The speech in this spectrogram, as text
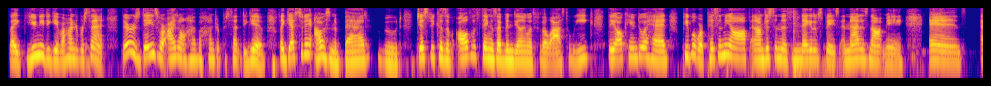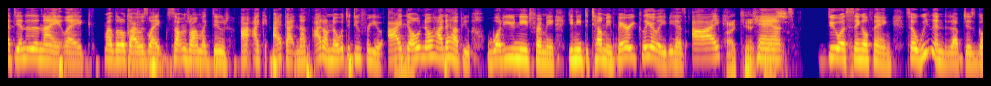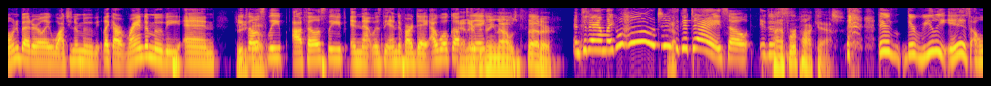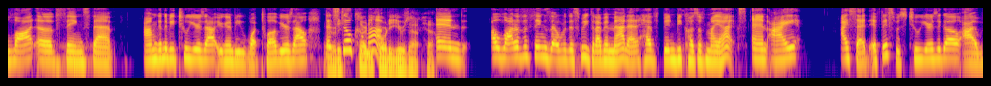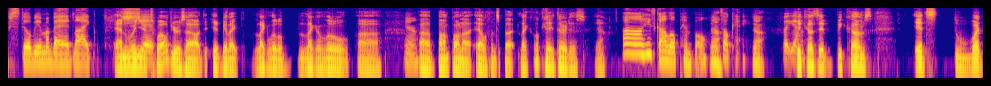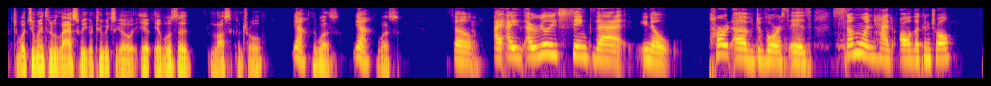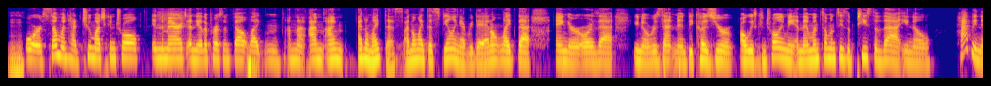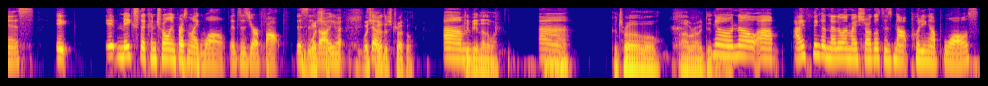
Like you need to give 100%. There's days where I don't have 100% to give. Like yesterday, I was in a bad mood just because of all the things I've been dealing with for the last week. They all came to a head. People were pissing me off and I'm just in this negative space and that is not me. And at the end of the night, like my little guy was like, something's wrong. I'm like, dude, I, I, I got nothing. I don't know what to do for you. I Mm-hmm. don't know how to help you. What do you need from me? You need to tell me very clearly because I, I can't can't guess. Do a single thing. So we ended up just going to bed early, watching a movie, like a random movie, and he fell go. asleep. I fell asleep, and that was the end of our day. I woke up And today, everything now is better. and today I'm like, woohoo! Today's Yep. a good day. So it- Time for a podcast. there, there really is a lot of things that I'm going to be two years out. You're going to be what 12 years out that 30, still come 30, up. 40 years out. Yeah. And a lot of the things that over this week that I've been mad at have been because of my ex. And I I said if this was 2 years ago, I would still be in my bed like And when you're 12 years out, it'd be like like a little like a little uh, Yeah. uh, bump on an elephant's butt. Like, okay, there it is. Yeah, Oh, he's got a little pimple. Yeah. It's okay. yeah. But yeah. Because it becomes, it's what what you went through last week or two weeks ago. It, it was a loss of control. yeah. It was. Yeah. It was. So I, I I really think that, you know, part of divorce is someone had all the control. Mhm. Or someone had too much control in the marriage, and the other person felt like mm, I'm not. I'm. I'm. I don't like this. I don't like this feeling every day. I don't like that anger or that you know resentment because you're always controlling me. And then when someone sees a piece of that, you know, happiness, it it makes the controlling person like, well, this is your fault. This is What's all your, you. what's So, your other struggle? Um. Give me another one. Uh. Control. Oh, we already did No, that. no. Um, I think another one of my struggles is not putting up walls.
